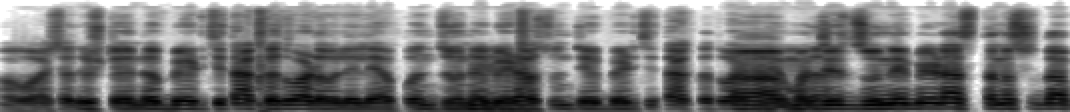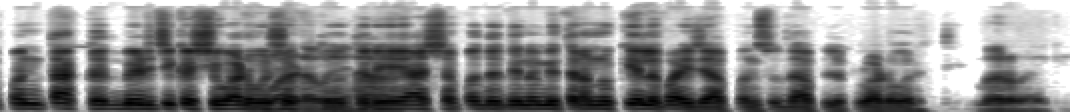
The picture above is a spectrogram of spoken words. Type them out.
हो अशा दृष्टीनं बेडची ताकद वाढवलेली आहे आपण. जुने हम्म. बेड असून जे बेडची ताकद हा वाढली म्हणजे जुने बेड असताना सुद्धा आपण ताकद बेडची कशी वाढवू शकतो? वाढवली, तर हे. अशा पद्धतीनं मित्रांनो केलं पाहिजे आपण सुद्धा आपल्या प्लॉटवरती बरोबर आहे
